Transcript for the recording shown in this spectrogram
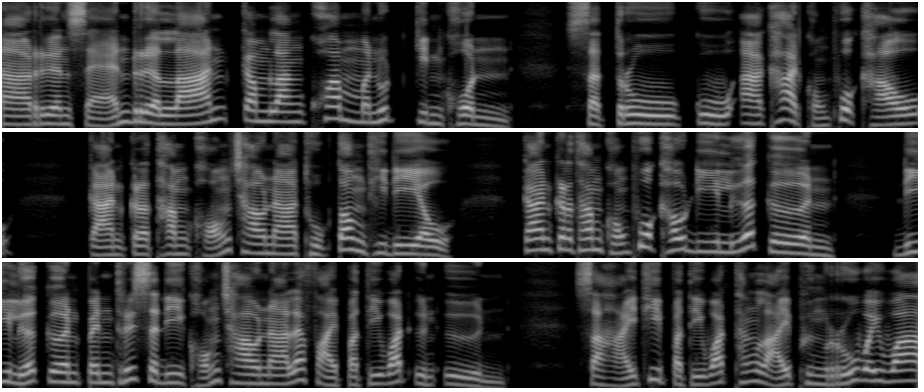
นาเรือนแสนเรือนล้านกำลังคว่ำมนุษย์กินคนศัตรูกูอาฆาตของพวกเขา การกระทำของชาวนาถูกต้องทีเดียว การกระทำของพวกเขาดีเหลือเกิน ดีเหลือเกินเป็นทฤษฎีของชาวนาและฝ่ายปฏิวัติอื่น ๆ สหายที่ปฏิวัติทั้งหลายพึงรู้ไว้ว่า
